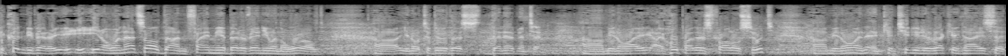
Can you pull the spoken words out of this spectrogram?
it couldn't be better. You know, when that's all done, find me a better venue in the world, uh, you know, to do this than Edmonton. Um, you know, I, I, hope others follow suit, um, you know, and, and, continue to recognize that,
